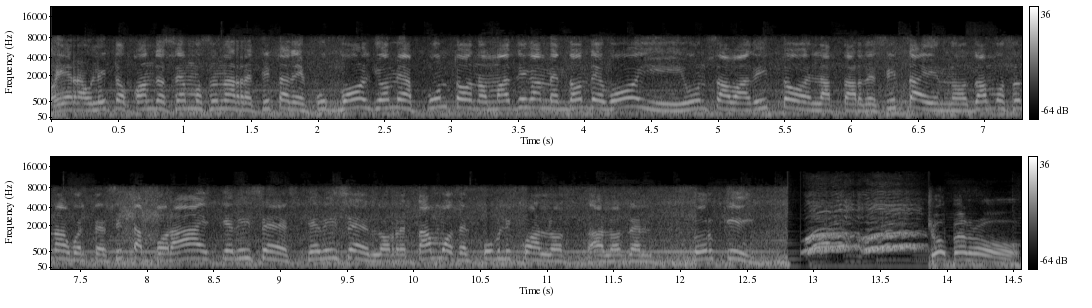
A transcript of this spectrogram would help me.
Oye, Raulito, ¿cuándo hacemos una retita de fútbol? Yo me apunto, nomás díganme en dónde voy y un sabadito en la tardecita y nos damos una vueltecita por ahí. ¿Qué dices? ¿Qué dices? Lo retamos el público a los, a los del Turkey. Yo, perro,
